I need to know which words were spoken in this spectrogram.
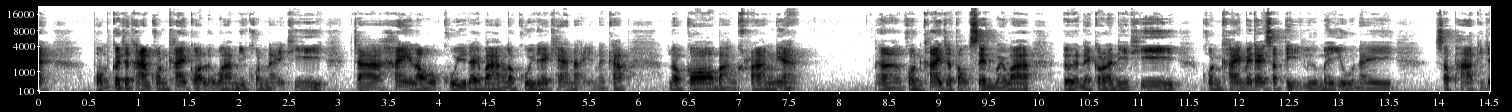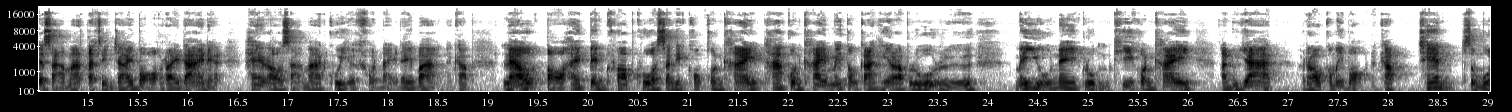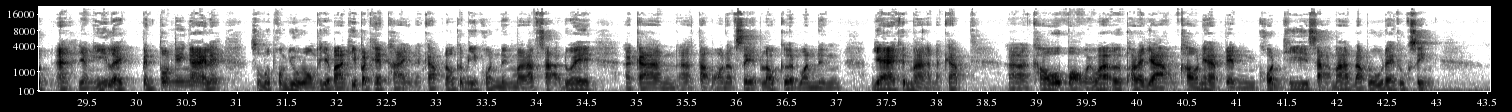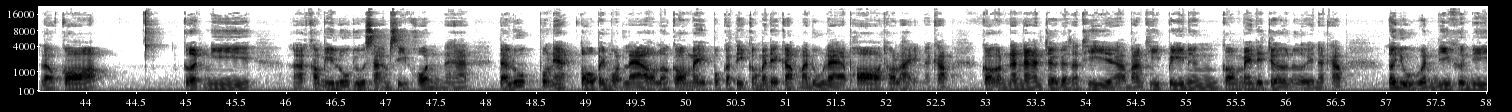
ผมก็จะถามคนไข้ก่อนเลยว่ามีคนไหนที่จะให้เราคุยได้บ้าง แล้วคุยได้แค่ไหนนะครับ แล้วก็บางครั้งเนี่ย คนไข้จะต้องเซ็นไว้ว่าเออในกรณีที่คนไข้ไม่ได้สติหรือไม่อยู่ในสภาพที่จะสามารถตัดสินใจบอกอะไรได้เนี่ยให้เราสามารถคุยกับคนไหนได้บ้างนะครับ แล้วต่อให้เป็นครอบครัวสนิทของคนไข้ ถ้าคนไข้ไม่ต้องการที่รับรู้หรือไม่อยู่ในกลุ่มที่คนไข้อนุญาตเราก็ไม่บอกนะครับ เช่นสมมติอะอย่างนี้เลยเป็นต้นง่าย ๆ เลย สมมติผมอยู่โรงพยาบาลที่ประเทศไทยนะครับแล้วก็มีคนหนึ่งมารักษาด้วยอาการตับอ่อนอักเสบแล้วเกิดวันหนึ่งแย่ขึ้นมานะครับเขาบอกไว้ว่าเออภรรยาของเขาเนี่ยเป็นคนที่สามารถรับรู้ได้ทุกสิ่ง แล้วก็เกิดมีเขามีลูกอยู่ 3-4 คนนะฮะแต่ลูกพวกนี้โตไปหมดแล้ว แล้วก็ไม่ปกติก็ไม่ได้กลับมาดูแลพ่อเท่าไหร่นะครับ ก็นานๆเจอกันสักทีบางทีปีหนึ่งก็ไม่ได้เจอเลยนะครับ แล้วอยู่วันดีคืนดี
